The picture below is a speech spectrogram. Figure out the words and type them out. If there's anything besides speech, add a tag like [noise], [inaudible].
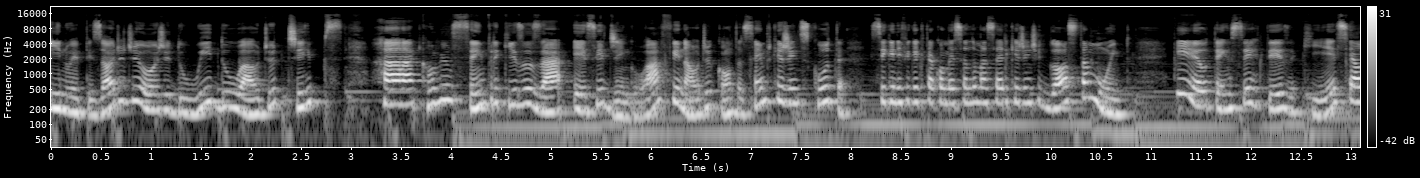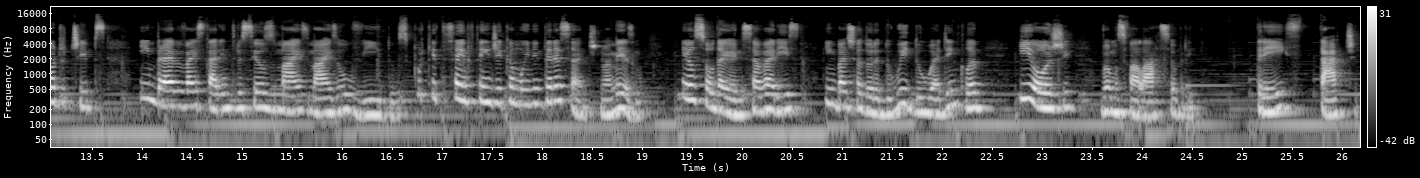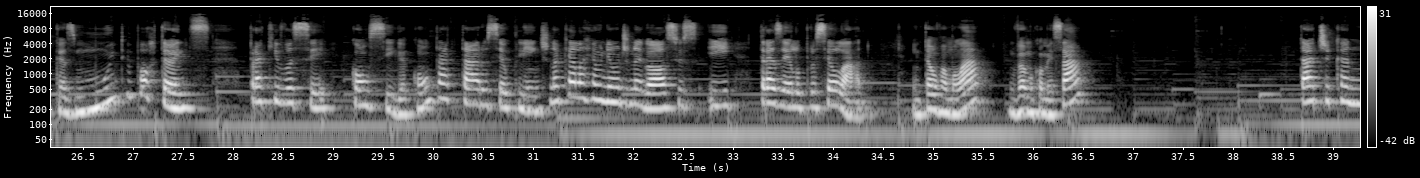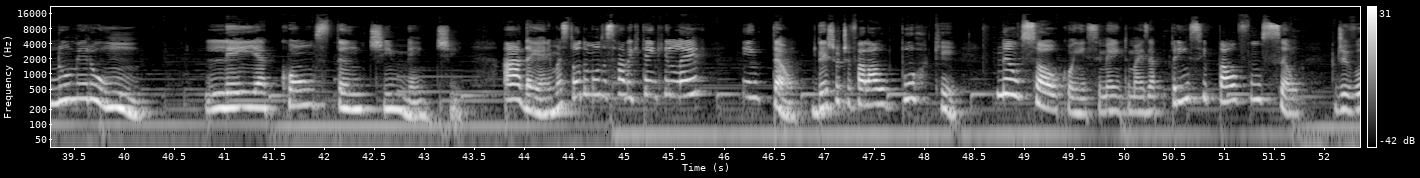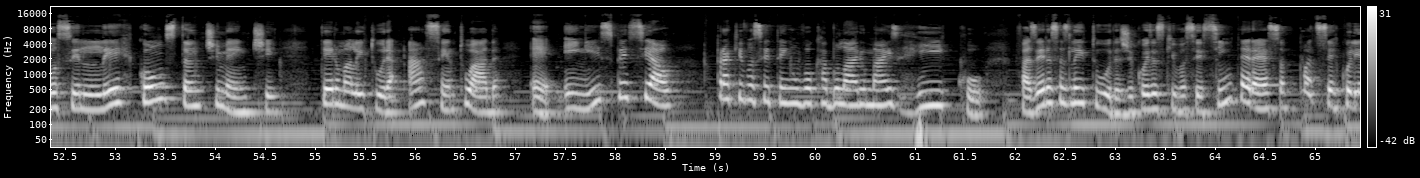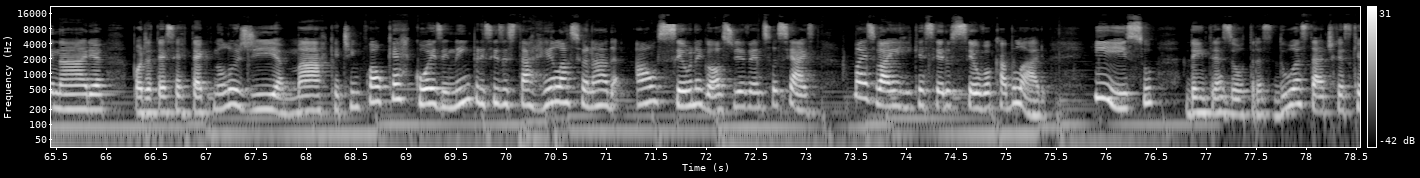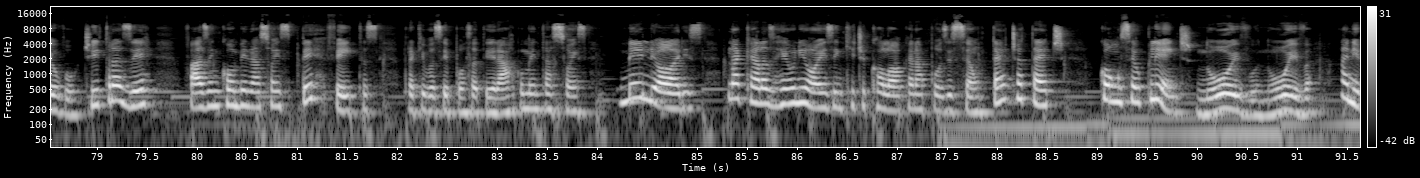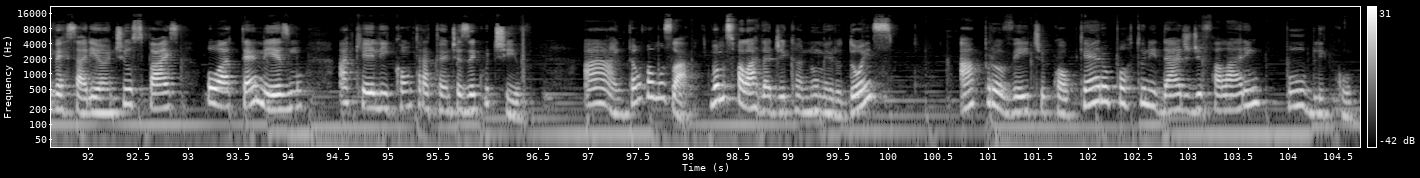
E no episódio de hoje do We Do Audio Tips, [laughs] ah, como eu sempre quis usar esse jingle. Afinal de contas, sempre que a gente escuta, significa que está começando uma série que a gente gosta muito. E eu tenho certeza que esse Audio Tips em breve vai estar entre os seus mais mais ouvidos, porque sempre tem dica muito interessante, não é mesmo? Eu sou Daiane Savariz, embaixadora do We Do Wedding Club, e hoje vamos falar sobre três táticas muito importantes para que você consiga contactar o seu cliente naquela reunião de negócios e trazê-lo para o seu lado. Então vamos lá? Vamos começar? Tática número 1: um, leia constantemente. Ah, Daiane, mas todo mundo sabe que tem que ler. Então, deixa eu te falar o porquê. Não só o conhecimento, mas a principal função de você ler constantemente, ter uma leitura acentuada é, em especial, para que você tenha um vocabulário mais rico. Fazer essas leituras de coisas que você se interessa, pode ser culinária, pode até ser tecnologia, marketing, qualquer coisa e nem precisa estar relacionada ao seu negócio de eventos sociais, mas vai enriquecer o seu vocabulário. E isso, dentre as outras duas táticas que eu vou te trazer, fazem combinações perfeitas para que você possa ter argumentações melhores naquelas reuniões em que te coloca na posição tete a tete com o seu cliente, noivo, noiva, aniversariante os pais ou até mesmo aquele contratante executivo. Ah, então vamos lá. Vamos falar da dica número 2? Aproveite qualquer oportunidade de falar em público.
